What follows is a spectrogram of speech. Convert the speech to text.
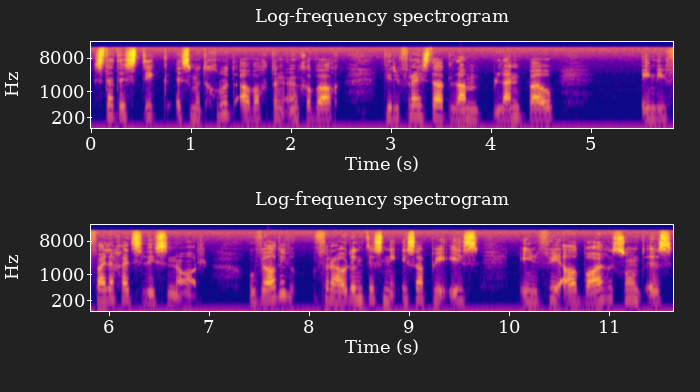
statistiek is met groot afwachting ingewag dier die vrystaat landbouw en die veiligheidslesenaar. Hoewel die verhouding tussen die SAPS en VL baie gezond is,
